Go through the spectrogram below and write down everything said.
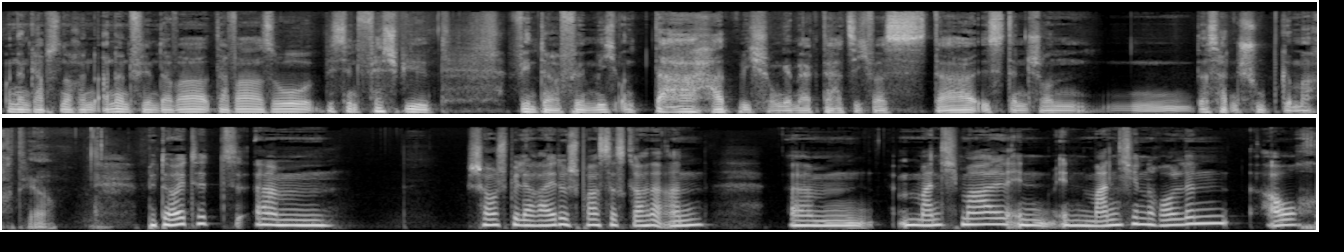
Und dann gab's noch einen anderen Film, da war, da war so bisschen Festspielwinter für mich. Und da habe ich schon gemerkt, da hat sich was, da ist denn schon, das hat einen Schub gemacht, ja. Bedeutet ähm, Schauspielerei, du sprachst das gerade an, ähm, manchmal in, in manchen Rollen auch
